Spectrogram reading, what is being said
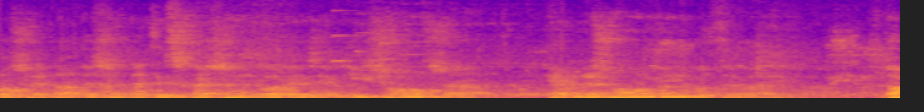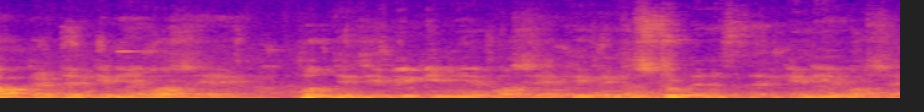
বসে, তাদের সাথে ডিসকাশন করে যে কি সমস্যা, কেমনে সমাধান করতে পারে। ডক্টরদেরকে নিয়ে বসে, বুদ্ধিজীবীকে নিয়ে বসে, বিভিন্ন স্টুডেন্টসদেরকে নিয়ে বসে।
